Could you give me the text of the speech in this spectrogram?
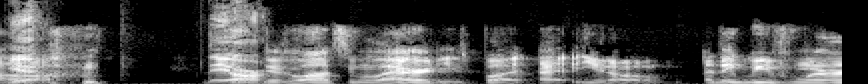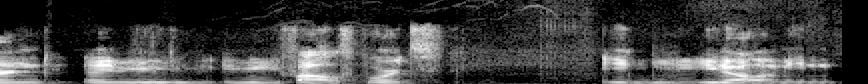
Yeah. Uh, they are. there's a lot of similarities, but I, you know I think we've learned if you if you follow sports, you, you know I mean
